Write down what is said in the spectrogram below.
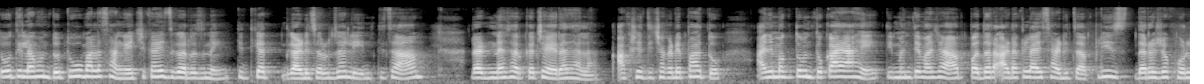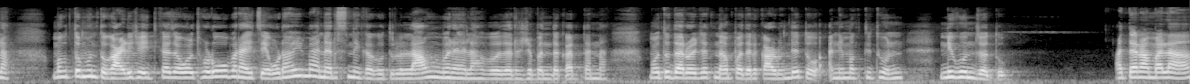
तो तिला म्हणतो तू मला सांगायची काहीच गरज नाही. तितक्यात गाडी चालू झाली तिचा रडण्यासारखा चेहरा झाला. अक्षय तिच्याकडे पाहतो आणि मग तो म्हणतो काय आहे? ती म्हणते माझ्या पदर अडकला आहे साडीचा. प्लीज दरवाजा खोला. मग तो म्हणतो गाडीच्या इतक्या जवळ थोडं उभं राहायचं. एवढाही मॅनर्स नाही का गं तुला? लांब उभं राहायला हवं दरवाजा बंद करताना. मग तो दरवाज्यातनं पदर काढून देतो आणि मग तिथून निघून जातो. आता रामाला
